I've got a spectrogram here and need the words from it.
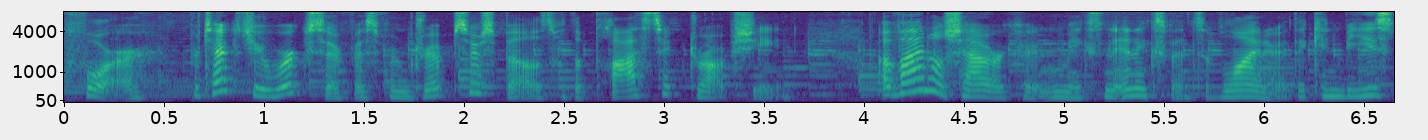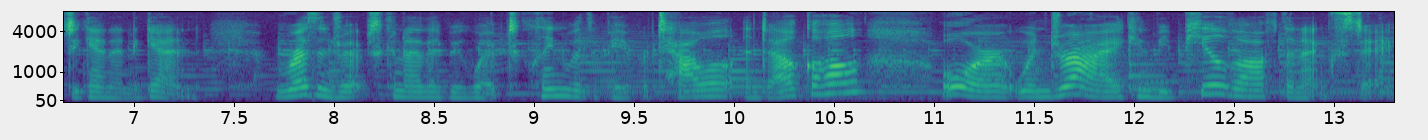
4. Protect your work surface from drips or spills with a plastic drop sheet. A vinyl shower curtain makes an inexpensive liner that can be used again and again. Resin drips can either be wiped clean with a paper towel and alcohol, or, when dry, can be peeled off the next day.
